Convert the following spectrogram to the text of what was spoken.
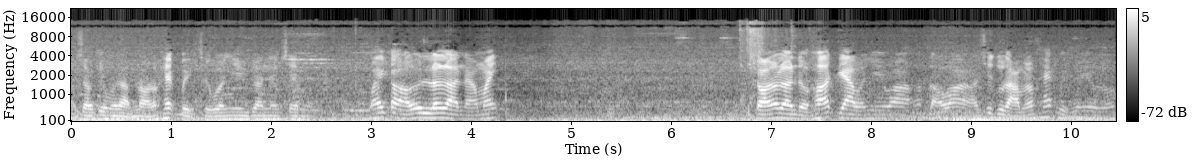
Rồi sau khi mình làm nồi nó khác biệt sự bao nhiêu cho anh em xem mấy coi lên lên nào mấy coi nó lên được hết ra bao nhiêu tốc độ à chứ tôi làm nó khác biệt bao nhiêu nữa.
